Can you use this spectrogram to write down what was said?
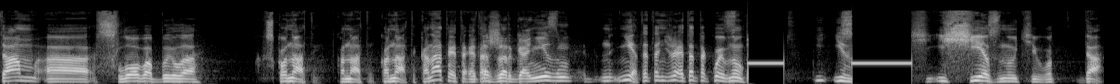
там а, слово было сконаты, конаты, конаты. Конаты это, Это жаргонизм. Н- Нет, это не это такой, ну, и- из исчезнуть, вот, да.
